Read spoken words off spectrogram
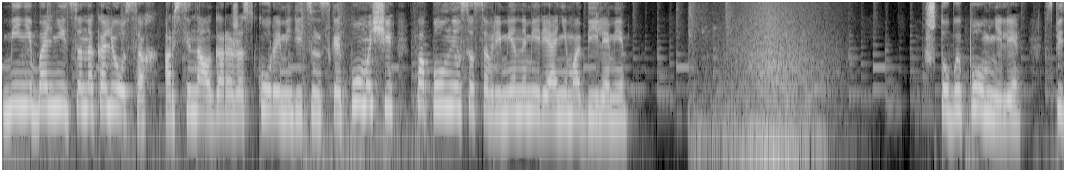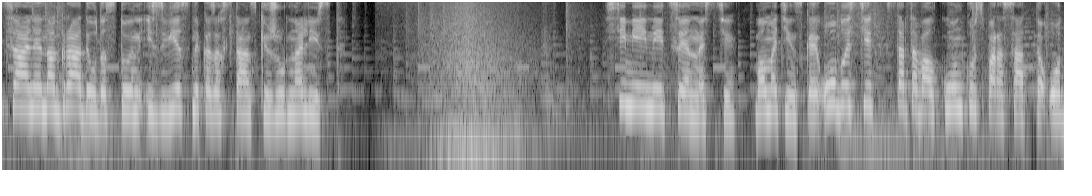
Мини-больница на колесах. Арсенал гаража скорой медицинской помощи пополнился современными реанимобилями. Чтобы помнили, специальные награды удостоен известный казахстанский журналист. Семейные ценности. В Алматинской области стартовал конкурс «Парасатта от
